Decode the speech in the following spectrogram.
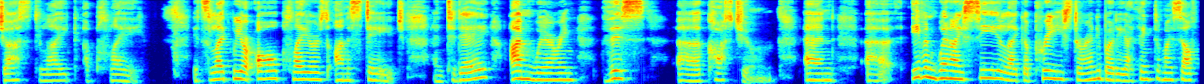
just like a play. It's like we are all players on a stage. And today I'm wearing this uh, costume. And uh, even when I see like a priest or anybody, I think to myself,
